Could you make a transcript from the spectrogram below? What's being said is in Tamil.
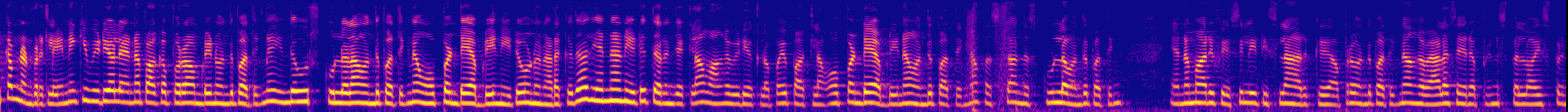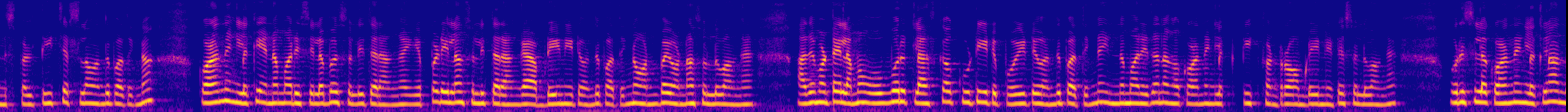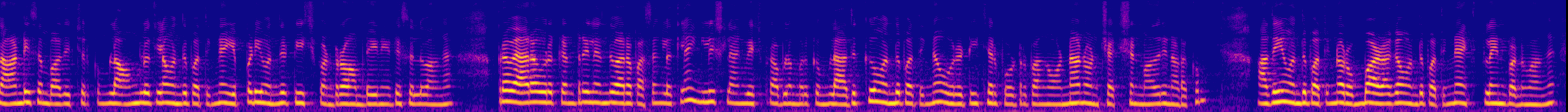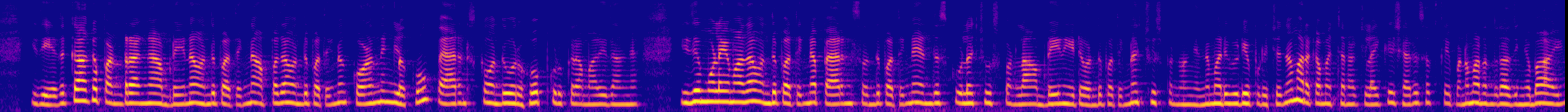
வணக்கம் நண்பர்களே. இன்றைக்கி வீடியோவில் என்ன பார்க்க போகிறோம் அப்படின்னு வந்து பார்த்திங்கன்னா இந்த ஊர் ஸ்கூல்லலாம் வந்து பார்த்திங்கன்னா ஓப்பன் டே அப்படின்ட்டு ஒன்று நடக்குது. அது என்னன்னுட்டு தெரிஞ்சுக்கலாம். வாங்க வீடியோக்குள்ளே போய் பார்க்கலாம். ஓப்பன் டே அப்படின்னா வந்து பார்த்திங்கன்னா ஃபஸ்ட்டு அந்த ஸ்கூலில் வந்து பார்த்திங்கன்னா என்ன மாதிரி ஃபெசிலிட்டிஸ்லாம் இருக்குது அப்புறம் வந்து பார்த்திங்கன்னா அங்கே வேலை செய்கிற பிரின்ஸிபல் வைஸ் பிரின்ஸிபல் டீச்சர்ஸ்லாம் வந்து பார்த்திங்கன்னா குழந்தைங்களுக்கு என்ன மாதிரி சிலபஸ் சொல்லித்தராங்க எப்படிலாம் சொல்லித்தராங்க அப்படின்ட்டு வந்து பார்த்திங்கன்னா ஒன் பை ஒன்னாக சொல்லுவாங்க. அது மட்டும் இல்லாமல் ஒவ்வொரு கிளாஸ்க்காக கூட்டிகிட்டு போயிட்டு வந்து பார்த்திங்கன்னா இந்த மாதிரி தான் நாங்கள் குழந்தைங்களுக்கு டீச் பண்ணுறோம் அப்படின்ட்டு சொல்லுவாங்க. ஒரு சில குழந்தைங்களுக்குலாம் அந்த ஆண்டிசம் பாதிச்சிருக்கும்ல அவங்களுக்குலாம் வந்து பார்த்திங்கன்னா எப்படி வந்து டீச் பண்ணுறோம் அப்படின்ட்டு சொல்லுவாங்க. அப்புறம் வேறு ஒரு கண்ட்ரிலேருந்து வர பசங்களுக்குலாம் இங்கிலீஷ் லாங்குவேஜ் ப்ராப்ளம் இருக்கும்ல அதுக்கும் வந்து பார்த்திங்கன்னா ஒரு டீச்சர் போட்டிருப்பாங்க. ஒன் ஆன் ஒன் செக்ஷன் மாதிரி நடக்கும். அதையும் வந்து பார்த்திங்கன்னா ரொம்ப அழகாக வந்து பார்த்திங்கன்னா எக்ஸ்பிளைன் பண்ணுவாங்க. இது எதுக்காக பண்ணுறாங்க அப்படின்னா வந்து பார்த்திங்கன்னா அப்போ தான் வந்து பார்த்திங்கன்னா குழந்தைங்களுக்கும் பேரண்ட்ஸ்க்கும் வந்து ஒரு ஹோப் கொடுக்குற மாதிரி தாங்க. இது மூலயமா தான் வந்து பார்த்திங்கன்னா பேரண்ட்ஸ் வந்து பார்த்திங்கன்னா எந்த ஸ்கூலை சூஸ் பண்ணலாம் அப்படின்ட்டு வந்து பார்த்திங்கன்னா சூஸ் பண்ணுவாங்க. இந்த மாதிரி வீடியோ பிடிச்சது மறக்காம சேனலுக்கு லைக் ஷேர் சப்ஸ்கிரைப் பண்ண மறந்துடாதீங்க. பாய்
